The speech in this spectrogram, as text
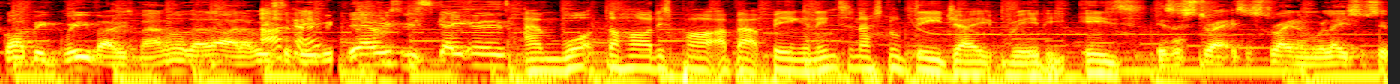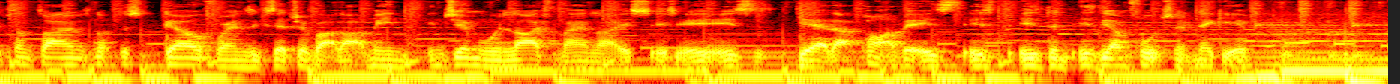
quite big grevos, man. I'm not gonna lie. Like, we used Okay. to be yeah, we used to be skaters. and what the hardest part about being an international DJ really is. It's a strain. It's a strain on relationships sometimes, not just girlfriends, etc. But like I mean, in general in life, man, like it's, it's, it is yeah. That part of it is is is the is the unfortunate negative.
